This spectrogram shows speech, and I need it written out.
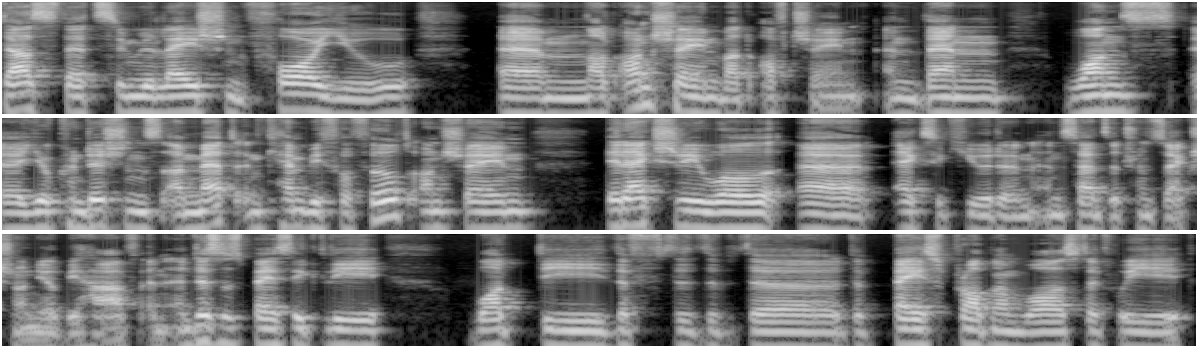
does that simulation for you, um, not on-chain but off-chain. And then once uh, your conditions are met and can be fulfilled on-chain, it actually will uh, execute and, and, send the transaction on your behalf. And, and this is basically what the the, the the the base problem was that we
